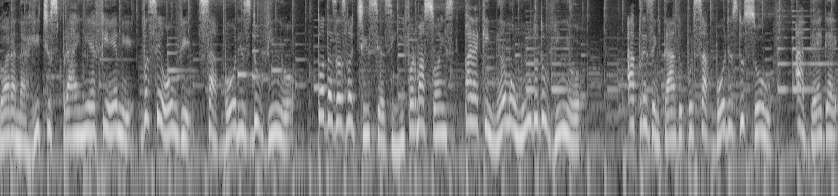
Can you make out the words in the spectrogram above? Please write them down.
Agora na Ritz Prime FM, você ouve Sabores do Vinho. Todas as notícias e informações para quem ama o mundo do vinho. Apresentado por Sabores do Sul, Adega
